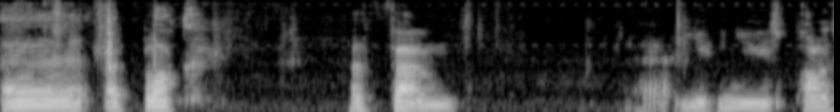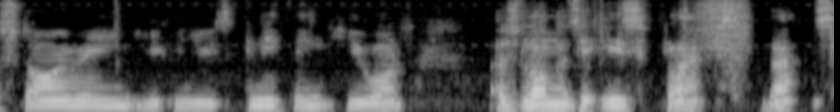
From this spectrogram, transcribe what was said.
uh, a block of foam. Uh, you can use polystyrene you can use anything you want. As long as it is flat that's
